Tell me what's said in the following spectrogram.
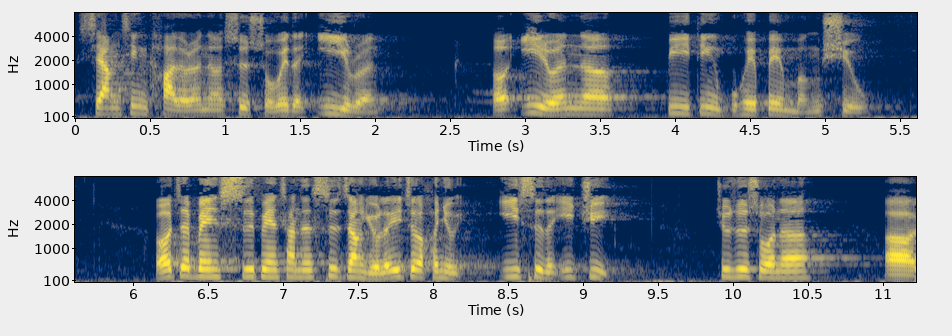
相信他的人呢，是所谓的义人，而义人呢，必定不会被蒙羞。而这边诗篇三十四章有了一个很有意思的依据，就是说呢，啊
